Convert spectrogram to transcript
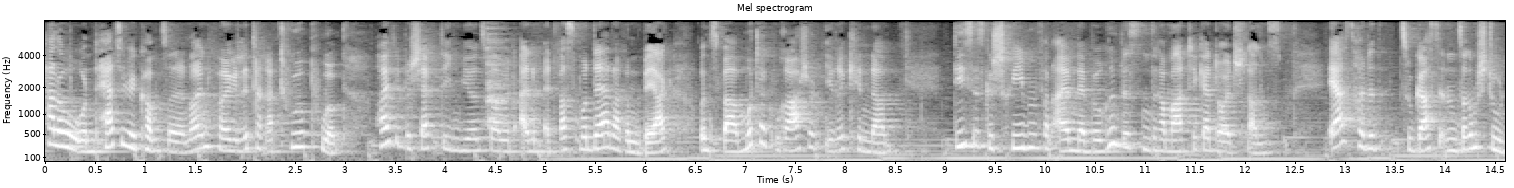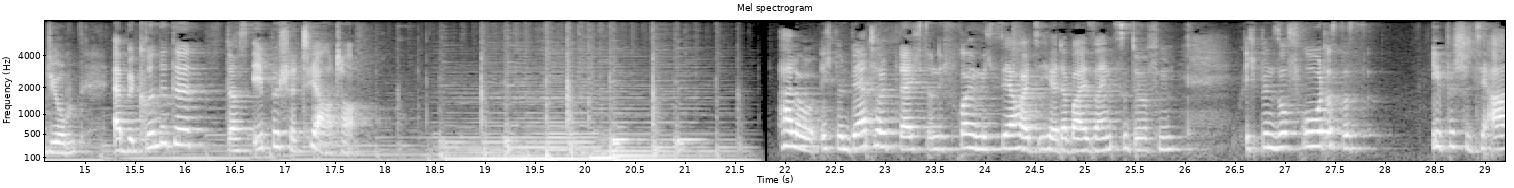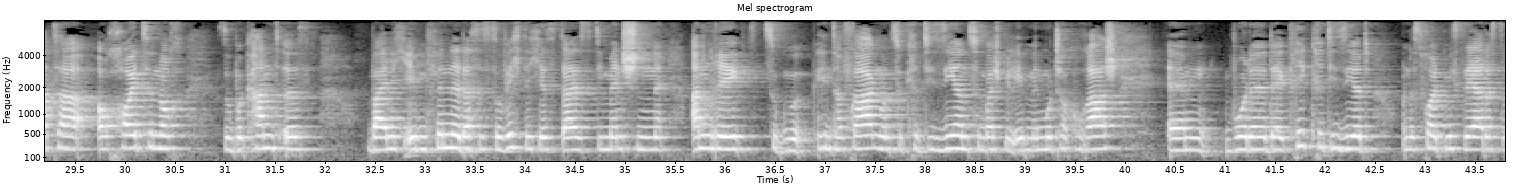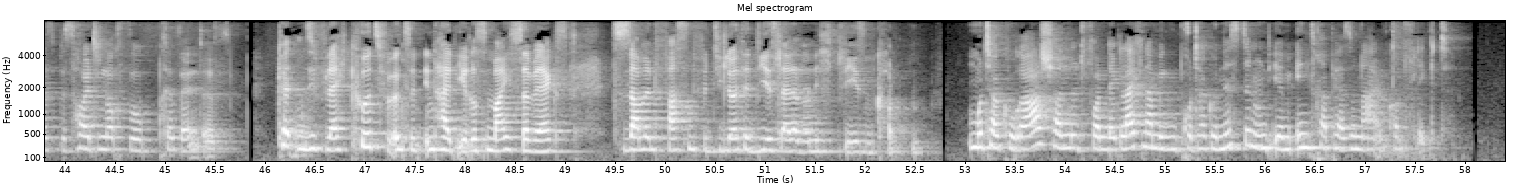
Hallo und herzlich willkommen zu einer neuen Folge Literatur pur. Heute beschäftigen wir uns mal mit einem etwas moderneren Werk und zwar Mutter Courage und ihre Kinder. Dies ist geschrieben von einem der berühmtesten Dramatiker Deutschlands. Er ist heute zu Gast in unserem Studium. Er begründete das epische Theater. Hallo, ich bin Bertolt Brecht und ich freue mich sehr, heute hier dabei sein zu dürfen. Ich bin so froh, dass das epische Theater auch heute noch so bekannt ist, weil ich eben finde, dass es so wichtig ist, da es die Menschen anregt, zu hinterfragen und zu kritisieren. Zum Beispiel eben in Mutter Courage ähm, wurde der Krieg kritisiert und es freut mich sehr, dass das bis heute noch so präsent ist. Könnten Sie vielleicht kurz für uns den Inhalt Ihres Meisterwerks zusammenfassen für die Leute, die es leider noch nicht lesen konnten? Mutter Courage handelt von der gleichnamigen Protagonistin und ihrem intrapersonalen Konflikt.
